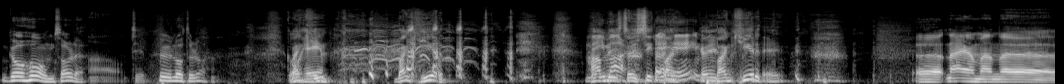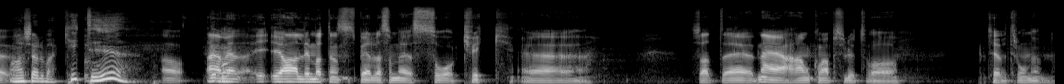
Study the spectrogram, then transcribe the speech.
Go home, sa du det? ja, typ, Hur låter det då? gå Bank- hem. Bankir. Han visar ju sitt bank bankir. Eh, nej men, eh, Och han körde bara Kitte. ja. Nej, var- men jag har aldrig mött en spelare som är så kvick. Eh, så att, nej han kommer absolut vara till övertronen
